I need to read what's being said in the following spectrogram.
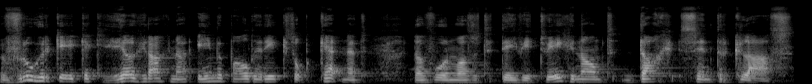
Vroeger keek ik heel graag naar één bepaalde reeks op Catnet. Daarvoor was het TV2 genaamd Dag Sinterklaas.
